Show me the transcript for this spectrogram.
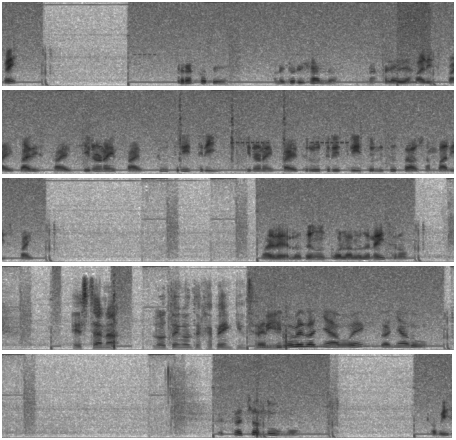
¿Veis? 3 Una escalera. Body spy, body spy, 095-233, 095-233, 22,000, body spy. Vale, lo tengo en cola, ¿lo tenéis o no? Está en a- Lo tengo en TGP en 15.000. 29 dañado, ¿eh? Dañado. Está echando humo. Capis.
